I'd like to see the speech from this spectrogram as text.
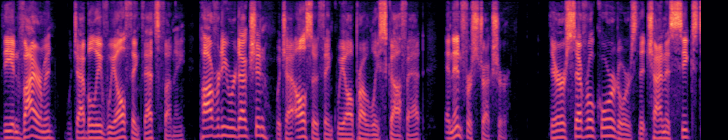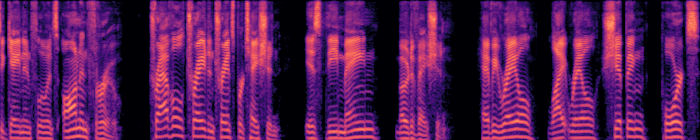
the environment, which I believe we all think that's funny, poverty reduction, which I also think we all probably scoff at, and infrastructure. There are several corridors that China seeks to gain influence on and through. Travel, trade, and transportation is the main motivation. Heavy rail, light rail, shipping, ports,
